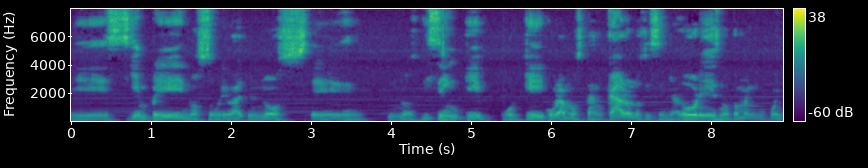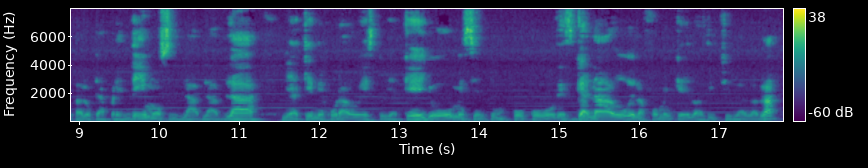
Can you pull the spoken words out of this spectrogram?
eh, siempre nos nos eh, nos dicen que por qué cobramos tan caro los diseñadores, no toman en cuenta lo que aprendemos y bla bla bla a que he mejorado esto y aquello, me siento un poco desganado de la forma en que lo has dicho y bla, bla, bla.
